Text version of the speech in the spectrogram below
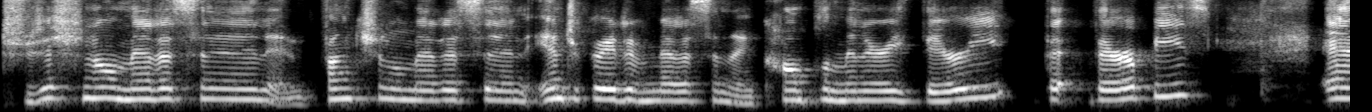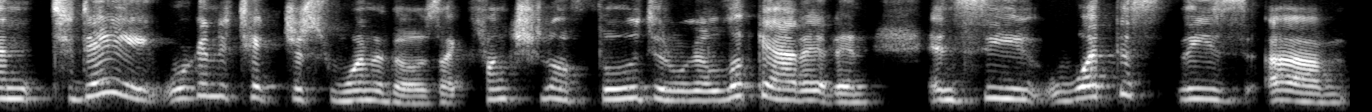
traditional medicine and functional medicine, integrative medicine, and complementary theory th- therapies. And today we're going to take just one of those, like functional foods, and we're going to look at it and and see what this these um,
